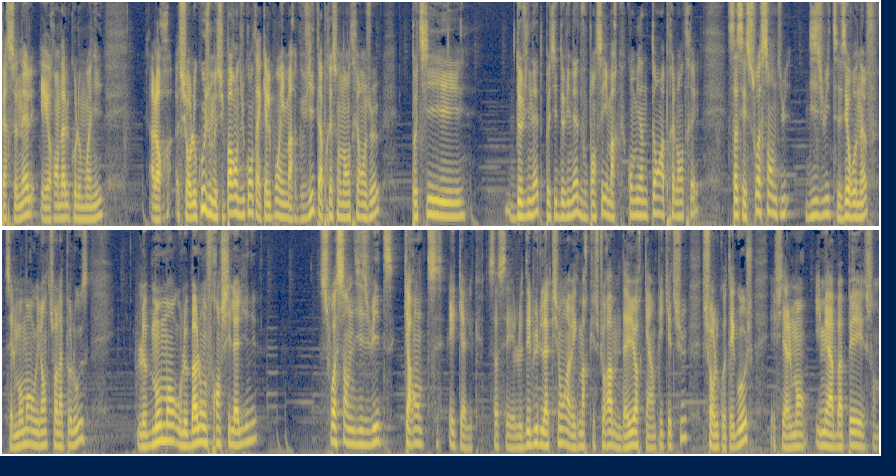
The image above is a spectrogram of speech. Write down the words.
personnel, et Randall Colomwani, alors sur le coup je me suis pas rendu compte à quel point il marque vite après son entrée en jeu, petit devinette, petite devinette, vous pensez il marque combien de temps après l'entrée? Ça c'est 78-09, c'est le moment où il entre sur la pelouse. Le moment où le ballon franchit la ligne, 78, 40 et quelques. Ça, c'est le début de l'action avec Marcus Thuram, d'ailleurs, qui est impliqué dessus, sur le côté gauche. Et finalement, il met à Bappé son.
